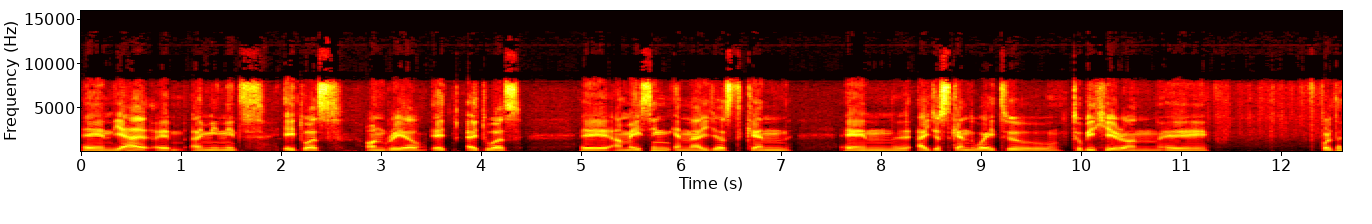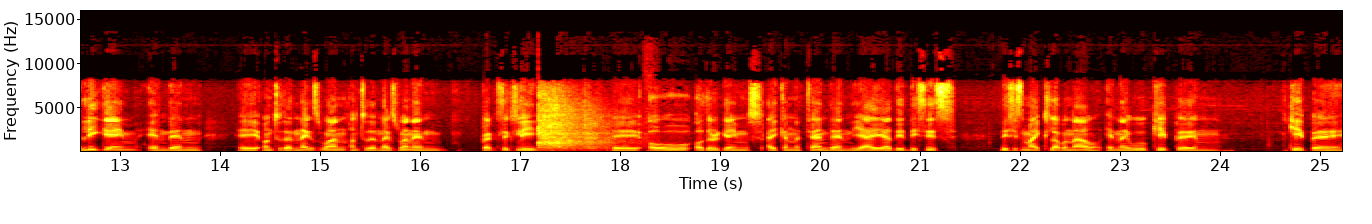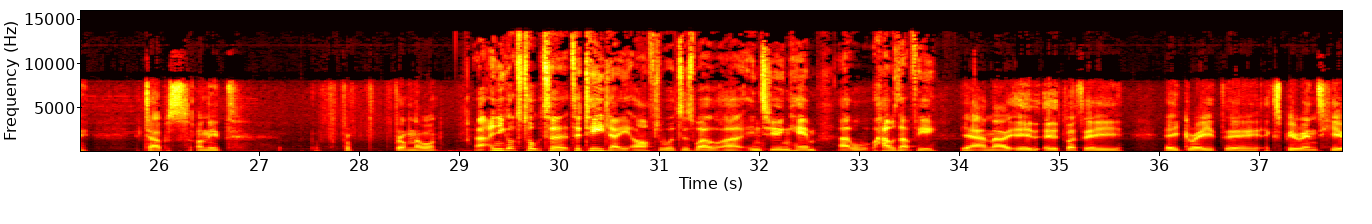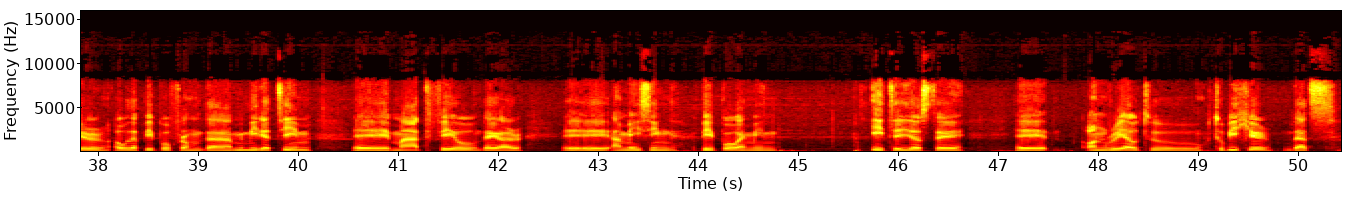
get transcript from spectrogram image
and yeah, um, I mean it's it was unreal. It it was uh, amazing, and I just can and I just can't wait to to be here on uh, for the league game, and then uh, onto the next one, onto the next one, and practically uh, all other games I can attend. And yeah, yeah, this is this is my club now, and I will keep um, keep uh, tabs on it f- from now on. Uh, and you got to talk to, to TJ afterwards as well, uh, interviewing him. Uh, how was that for you? Yeah, no, it, it was a a great uh, experience here. All the people from the media team, uh, Matt, Phil, they are uh, amazing people. I mean, it's just unreal to to be here. That's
